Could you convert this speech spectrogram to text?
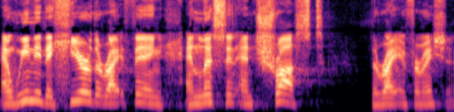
And we need to hear the right thing and listen and trust the right information.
